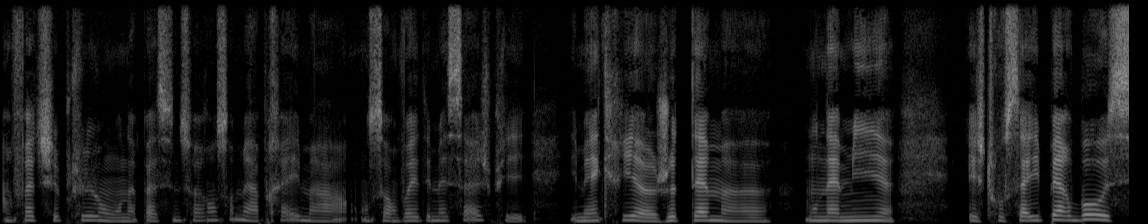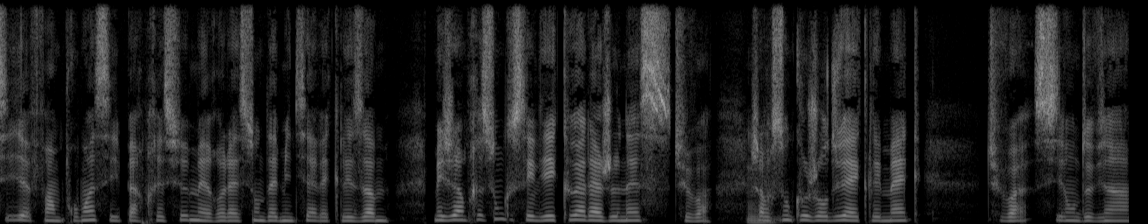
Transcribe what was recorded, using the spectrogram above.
en fait, je sais plus, on a passé une soirée ensemble, mais après, il m'a, on s'est envoyé des messages, puis il m'a écrit euh, Je t'aime, mon ami. Et je trouve ça hyper beau aussi. Enfin, pour moi, c'est hyper précieux, mes relations d'amitié avec les hommes. Mais j'ai l'impression que c'est lié que à la jeunesse, tu vois. J'ai Mhm. l'impression qu'aujourd'hui, avec les mecs, tu vois, si on devient.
